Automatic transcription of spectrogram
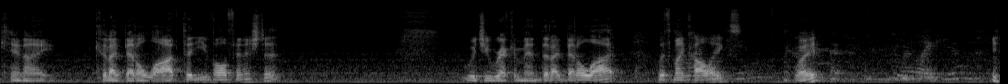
Can I, could I bet a lot that you've all finished it? Would you recommend that I bet a lot with my colleagues? What?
